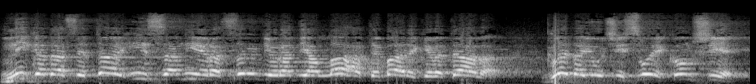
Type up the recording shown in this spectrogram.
Nikada se taj insan nije rasrdio radi Allaha te bareke vetala. Gledajući svoje komšije,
